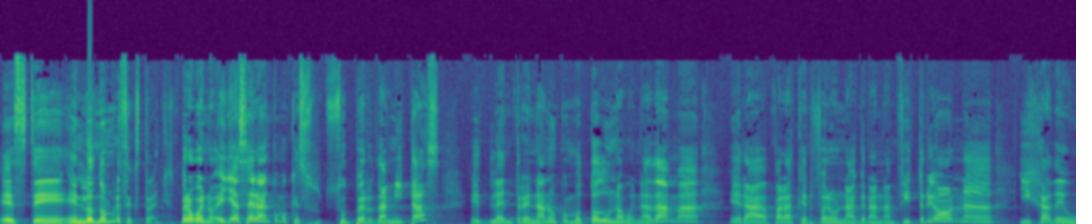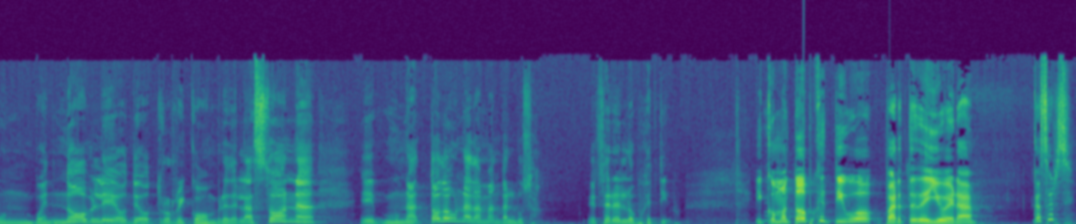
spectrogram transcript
este, en los nombres extraños. Pero bueno, ellas eran como que su- super damitas. eh, la entrenaron como toda una buena dama. Era para que fuera una gran anfitriona, hija de un buen noble o de otro rico hombre de la zona. eh, una, toda una dama andaluza. Ese era el objetivo. Y como todo objetivo, parte de ello era casarse.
